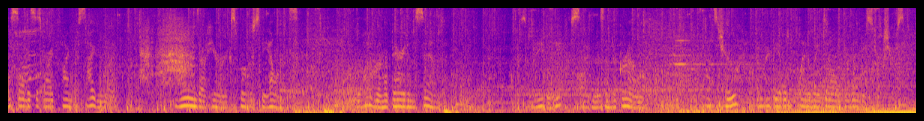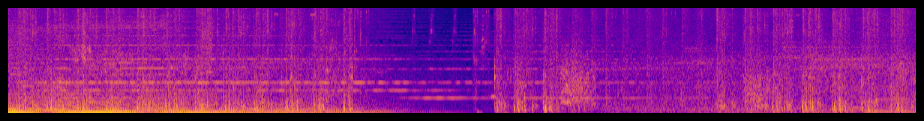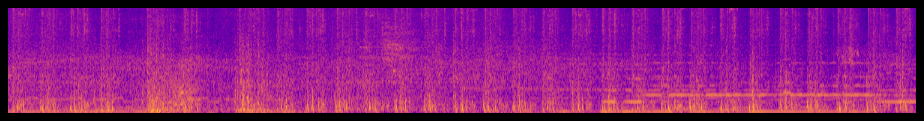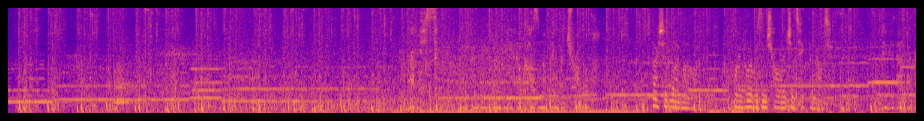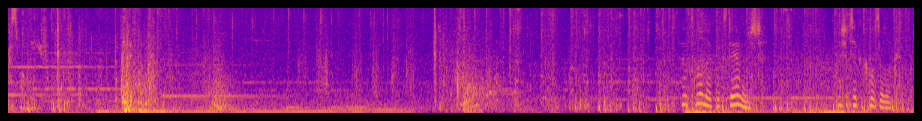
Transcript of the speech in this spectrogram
Said this is where I'd find Poseidon, but the ruins out here are exposed to the elements. A lot of them are buried in the sand. So maybe Poseidon is underground. If that's true, I might be able to find a way down through one of these structures. I should lie low. Find whoever's in charge and take them out. Maybe then the rest will leave. That Tallneck looks damaged. I should take a closer look.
